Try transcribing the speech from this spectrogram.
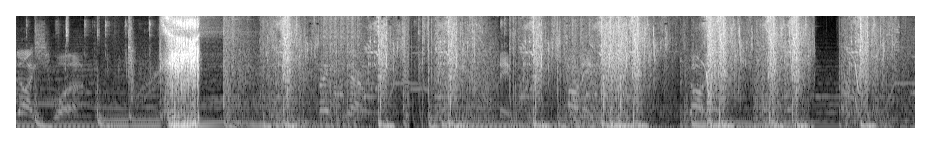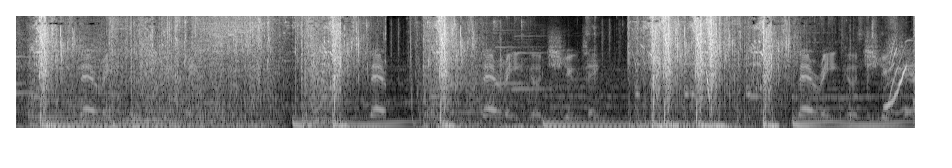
Nice work. Fades out. Him. Got him. Got him. Very, very good shooting. Very good shooting.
